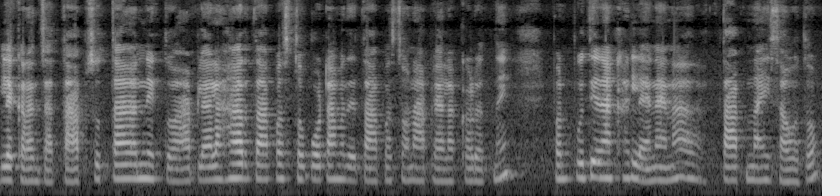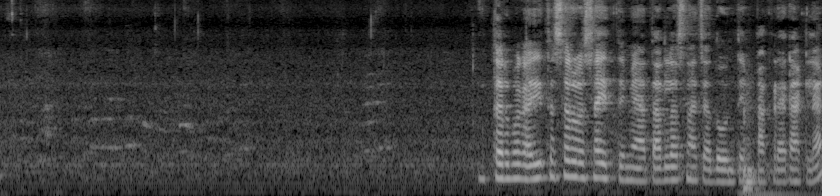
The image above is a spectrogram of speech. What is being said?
लेकरांचा तापसुद्धा निघतो. आपल्याला हर ताप असतो पोटामध्ये ताप असतो ना आपल्याला कळत नाही. पण पुदिना खाल्ल्याने ना ताप नाहीसा होतो. तर बघा इथं सर्व साहित्य मी आता लसणाच्या दोन तीन पाकड्या टाकल्या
